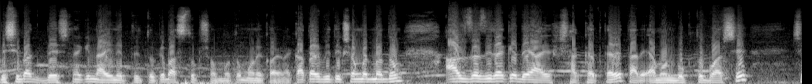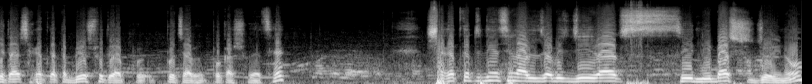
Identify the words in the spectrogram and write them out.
বেশিরভাগ দেশ নাকি নারী নেতৃত্বকে বাস্তবসম্মত মনে করে না। কাতার ভিত্তিক সংবাদ মাধ্যম আল জাজিরাকে দেয়া এক সাক্ষাৎকারে তার এমন বক্তব্য আসে, সেটা সাক্ষাৎকারটা বৃহস্পতিবার প্র- প্রচার প্রকাশ হয়েছে। সাক্ষাৎকারটি নিয়েছেন আল জাজিরার শ্রীনিবাস জৈন।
